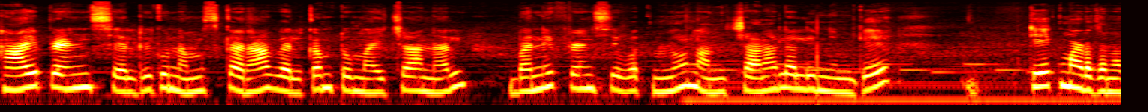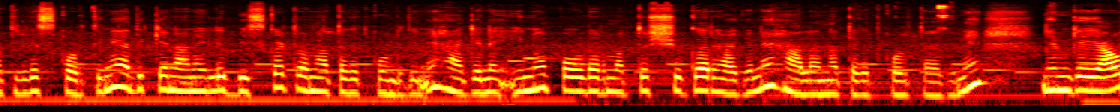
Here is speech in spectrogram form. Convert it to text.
ಹಾಯ್ ಫ್ರೆಂಡ್ಸ್, ಎಲ್ರಿಗೂ ನಮಸ್ಕಾರ. ವೆಲ್ಕಮ್ ಟು ಮೈ ಚಾನಲ್ ಬನ್ನಿ ಫ್ರೆಂಡ್ಸ್ ಇವತ್ತು ನಾನು ನನ್ನ ಚಾನಲಲ್ಲಿ ನಿಮಗೆ ಕೇಕ್ ಮಾಡೋದನ್ನು ತಿಳಿಸ್ಕೊಡ್ತೀನಿ. ಅದಕ್ಕೆ ನಾನಿಲ್ಲಿ ಬಿಸ್ಕಟನ್ನು ತೆಗೆದುಕೊಂಡಿದ್ದೀನಿ. ಹಾಗೆಯೇ ಇನೋ ಪೌಡರ್ ಮತ್ತು ಶುಗರ್ ಹಾಗೆಯೇ ಹಾಲನ್ನು ತೆಗೆದುಕೊಳ್ತಾ ಇದ್ದೀನಿ. ನಿಮಗೆ ಯಾವ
